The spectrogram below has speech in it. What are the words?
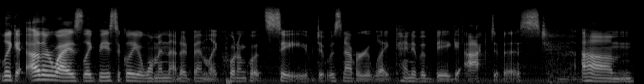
like otherwise, like basically a woman that had been like quote unquote saved. It was never like kind of a big activist. Um,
